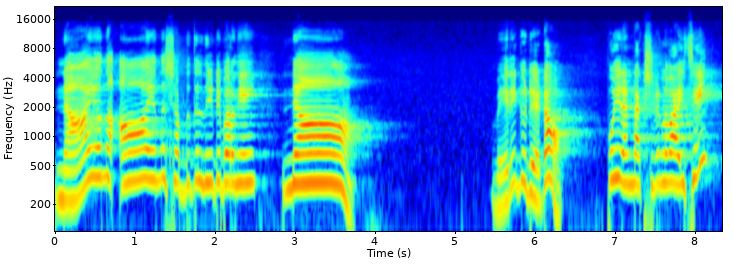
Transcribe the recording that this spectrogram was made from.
നായൊന്ന് ആ എന്ന ശബ്ദത്തിൽ നീട്ടി പറഞ്ഞേ നാ. വെരി ഗുഡ് കേട്ടോ. പോയി രണ്ട് അക്ഷരങ്ങൾ വായിച്ചേ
